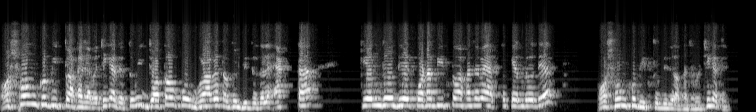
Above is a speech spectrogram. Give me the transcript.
অসংখ্য বৃত্ত আঁকা যাবে, ঠিক আছে? তুমি যত ঘোরাবে তত বৃত্ত। তাহলে একটা কেন্দ্র দিয়ে কটা বৃত্ত আঁকা যাবে? একটা কেন্দ্র দিয়ে অসংখ্য বৃত্ত দিয়ে আঁকা যাবে, ঠিক আছে?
